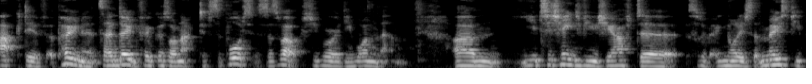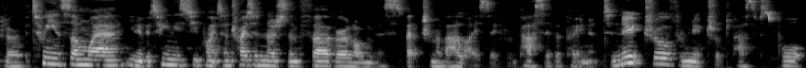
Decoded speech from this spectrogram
active opponents and don't focus on active supporters as well because you've already won them. Um, you, to change views, you have to sort of acknowledge that most people are between somewhere, you know, between these two points, and try to nudge them further along the spectrum of allies. So from passive opponent to neutral, from neutral to passive support,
